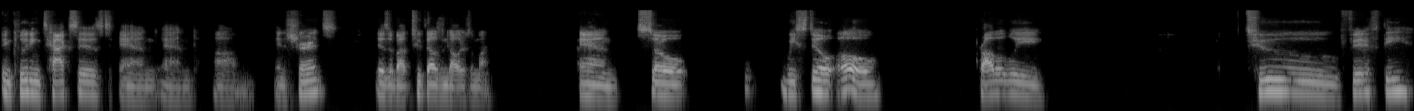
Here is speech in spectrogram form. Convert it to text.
including taxes and and um, insurance is about two thousand dollars a month, and so we still owe probably 250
